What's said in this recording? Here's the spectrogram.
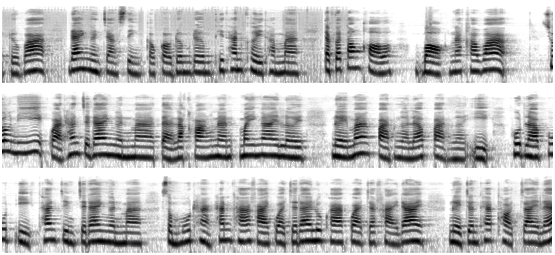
ษหรือว่าได้เงินจากสิ่งเก่าๆเดิมๆที่ท่านเคยทำมา แต่ก็ต้องขอบอกนะคะว่า ช่วงนี้กว่าท่านจะได้เงินมาแต่ละครั้งนั้นไม่ง่ายเลย เหนื่อยมากปาดเหงื่อแล้วปาดเหงื่ออีก พูดแล้วพูดอีก ท่านจึงจะได้เงินมา สมมุติหากท่านค้าขายกว่าจะได้ลูกค้ากว่าจะขายได้ เหนื่อยจนแทบถอดใจและ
